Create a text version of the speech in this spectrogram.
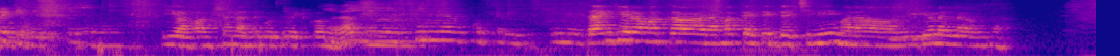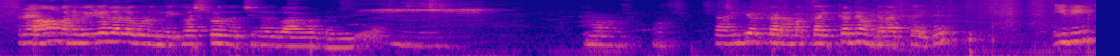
పెట్టింది. ఈ ఫంక్షన్ అన్ని గుర్తు పెట్టుకోం కదా థ్యాంక్ యూ రమక్క. రమక్క అయితే ఇది తెచ్చింది. మన వీడియోలలో ఉందా? ఆ, మన వీడియోలలో కూడా ఉంది. ఫస్ట్ రోజు వచ్చిన రోజు బాగా పడ్డది థ్యాంక్ యూ అక్క రమక్క. ఇక్కడనే ఉంటుంది అక్క అయితే ఇది?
